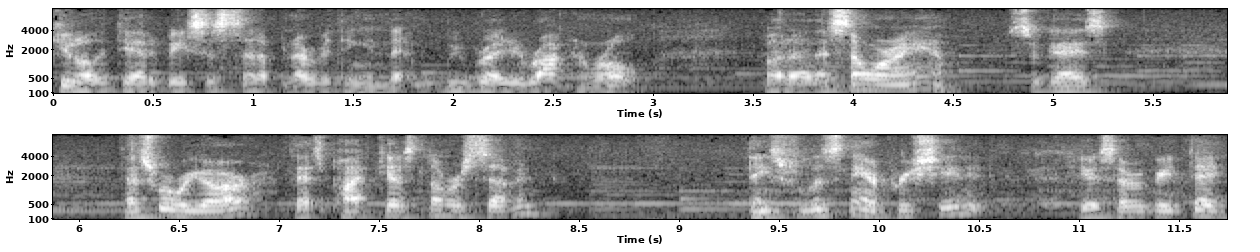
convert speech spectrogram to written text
get all the databases set up and everything, and that we'll be ready to rock and roll. But uh, that's not where I am. So guys, that's where we are. That's podcast number seven. Thanks for listening. I appreciate it. You guys have a great day.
